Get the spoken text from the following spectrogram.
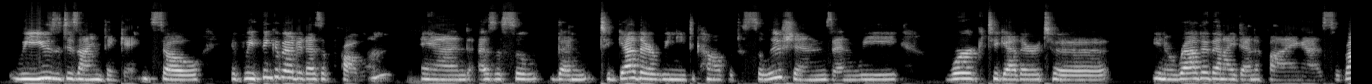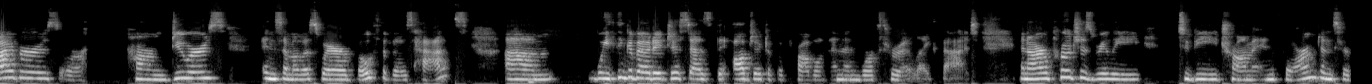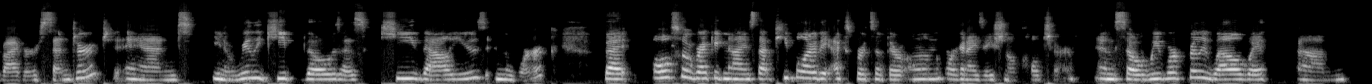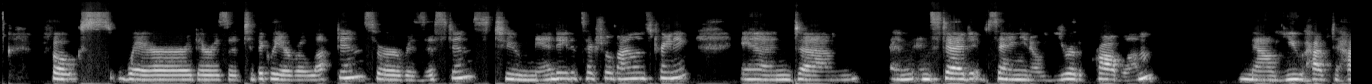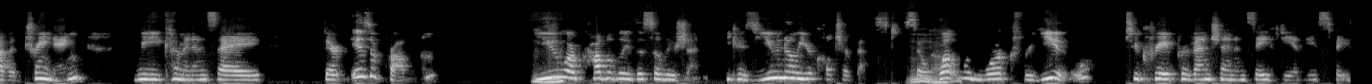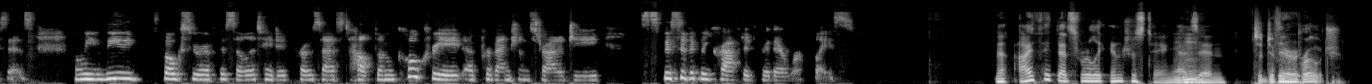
we use design thinking. So if we think about it as a problem and as a so then together we need to come up with the solutions and we work together to you know, rather than identifying as survivors or harm doers, and some of us wear both of those hats, um, we think about it just as the object of the problem and then work through it like that. And our approach is really to be trauma informed and survivor centered and you know really keep those as key values in the work but also recognize that people are the experts of their own organizational culture and so we work really well with um, folks where there is a typically a reluctance or a resistance to mandated sexual violence training, and um, and instead of saying you know you're the problem, now you have to have a training. We come in and say there is a problem. Mm-hmm. You are probably the solution because you know your culture best. So, mm-hmm. what would work for you to create prevention and safety in these spaces? And we lead folks through a facilitated process to help them co create a prevention strategy specifically crafted for their workplace. Now, I think that's really interesting, mm-hmm. as in, it's a different approach.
